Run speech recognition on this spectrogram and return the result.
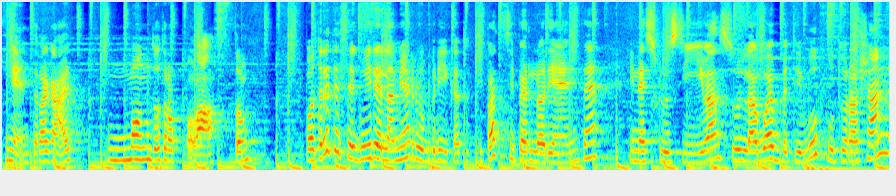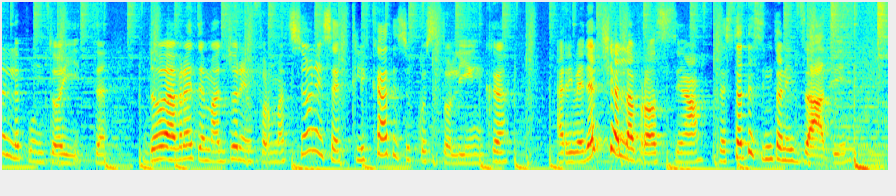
Niente raga, è un mondo troppo vasto. Potrete seguire la mia rubrica Tutti pazzi per l'Oriente in esclusiva sulla web tv futurochannel.it dove avrete maggiori informazioni se cliccate su questo link. Arrivederci alla prossima, restate sintonizzati!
